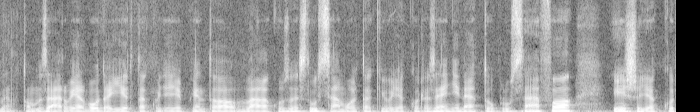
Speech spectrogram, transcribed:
nem tudom, zárójelbe odaírtak, hogy egyébként a vállalkozó ezt úgy számolta ki, hogy akkor az ennyi nettó plusz áfa, és hogy akkor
